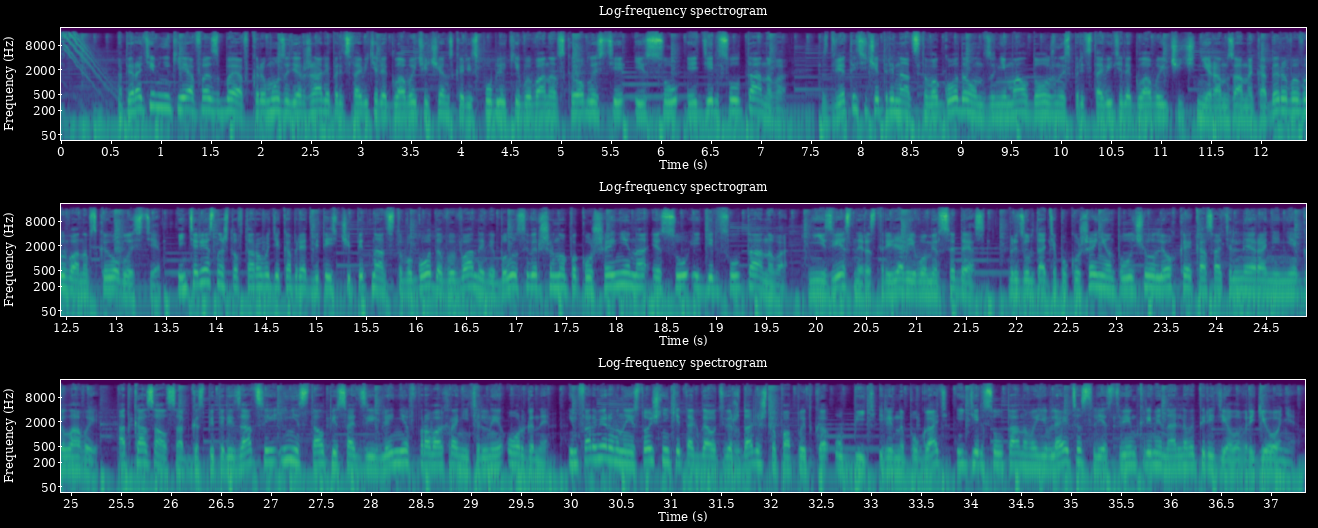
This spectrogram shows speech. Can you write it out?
Оперативники ФСБ в Крыму задержали представителя главы Чеченской республики в Ивановской области Ису Эдиль Султанова. С 2013 года он занимал должность представителя главы Чечни Рамзана Кадырова в Ивановской области. Интересно, что 2 декабря 2015 года в Иванове было совершено покушение на Ису Эдиль Султанова. Неизвестные расстреляли его «Мерседес». В результате покушения он получил легкое касательное ранение головы отказался от госпитализации и не стал писать заявление в правоохранительные органы. Информированные источники тогда утверждали, что попытка убить или напугать Идель Султанова является следствием криминального передела в регионе.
